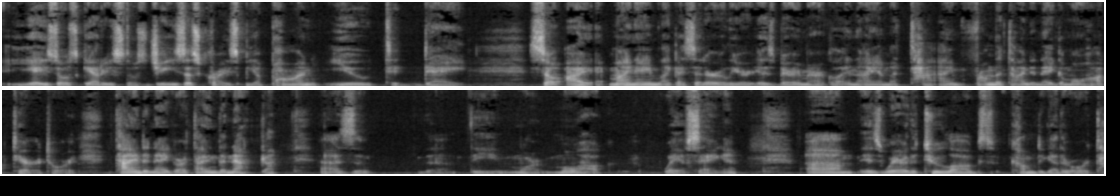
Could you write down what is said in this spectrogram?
Jesus Christos, Jesus Christ, be upon you today. So I, my name, like I said earlier, is Barry Maracle, and I am a I'm from the Tyendinaga Mohawk territory, Tyendinaga or Tyendinaga, as the, the more Mohawk way of saying it, um, is where the two logs come together or t-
